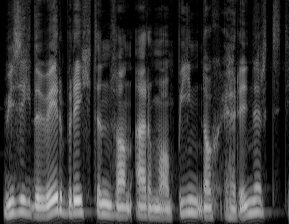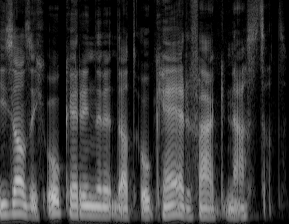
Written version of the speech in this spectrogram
Wie zich de weerberichten van Armand Pien nog herinnert, die zal zich ook herinneren dat ook hij er vaak naast zat.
